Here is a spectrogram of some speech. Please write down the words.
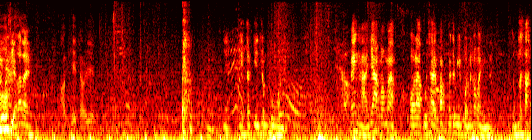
รู้ว่าเสียงอะไร เอาเย็นเอาเย็นเนี่ยไอ้สกินชมพูเนี่ยแม่งหายากมากๆ พอเวลากูใช้ปั๊บมันจะมีคนเข้ามาอย่างนี้เลยลำคาญ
